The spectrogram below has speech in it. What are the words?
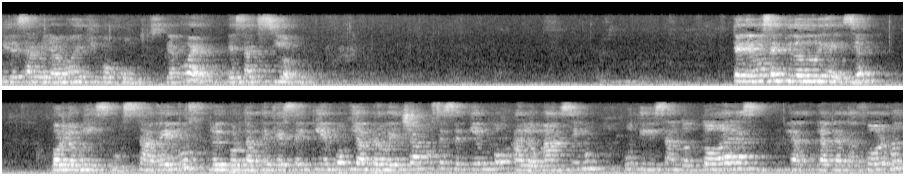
y desarrollamos equipos juntos. ¿De acuerdo? Es acción. Tenemos sentido de urgencia. Por lo mismo, sabemos lo importante que es el tiempo y aprovechamos ese tiempo a lo máximo utilizando toda la, plataforma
